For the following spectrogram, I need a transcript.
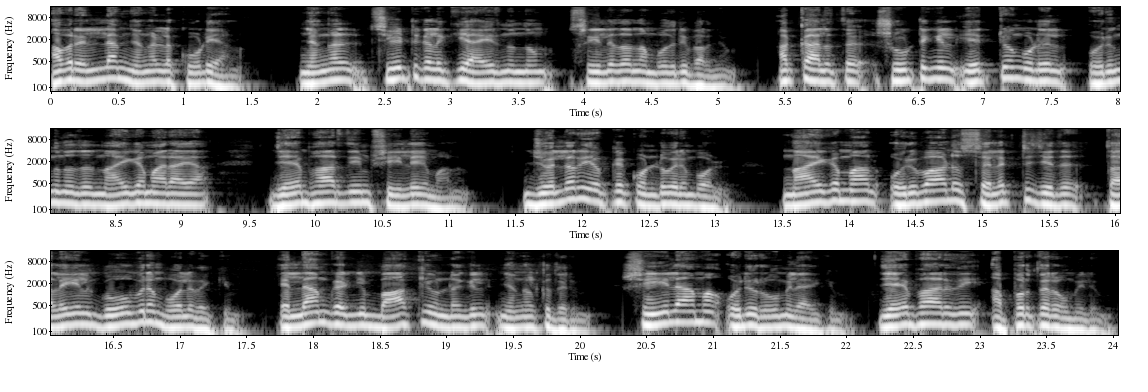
അവരെല്ലാം ഞങ്ങളുടെ കൂടെയാണ്. ഞങ്ങൾ ചീട്ട് കളിക്കുകയായിരുന്നെന്നും ശ്രീലത നമ്പൂതിരി പറഞ്ഞു. അക്കാലത്ത് ഷൂട്ടിങ്ങിൽ ഏറ്റവും കൂടുതൽ ഒരുങ്ങുന്നത് നായികമാരായ ജയഭാരതിയും ഷീലയുമാണ്. ജ്വല്ലറിയൊക്കെ കൊണ്ടുവരുമ്പോൾ നായികമാർ ഒരുപാട് സെലക്ട് ചെയ്ത് തലയിൽ ഗോപുരം പോലെ വയ്ക്കും എല്ലാം കഴിഞ്ഞ് ബാക്കിയുണ്ടെങ്കിൽ ഞങ്ങൾക്ക് തരും. ഷീലാമ ഒരു റൂമിലായിരിക്കും. ജയഭാരതി അപ്പുറത്തെ റൂമിലും.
